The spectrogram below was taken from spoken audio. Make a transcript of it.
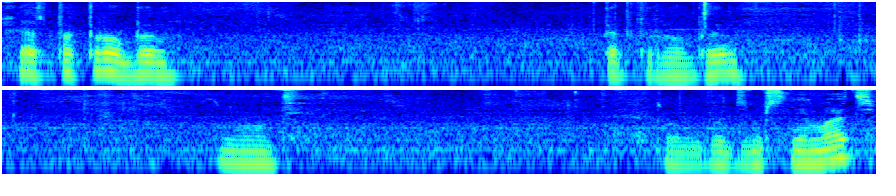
сейчас попробуем. Попробуем. Вот. Будем снимать.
